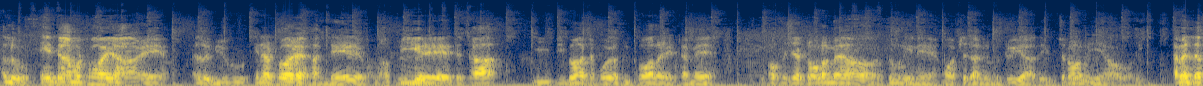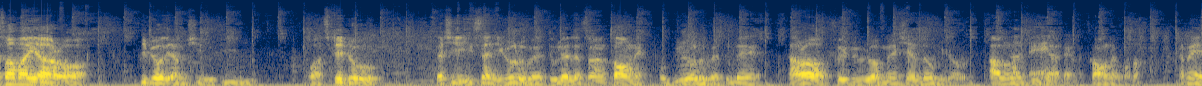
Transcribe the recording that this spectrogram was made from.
အဲ့လိုအင်တာမထွက်ရတဲ့အဲ့လိုမျိုးအင်တာထွက်ရတဲ့ဟာနဲတယ်ပေါ့နော်ပြီးခဲ့တဲ့တခြားဒီဒီဘောတဘောတော့ तू သွားလာတယ်ဒါပေမဲ့ official tournament ကတော့သူ့အနေနဲ့ဟိုဖြစ်တာမျိုးမတွေ့ရသေးဘူးကျွန်တော်မမြင်ရဘူးပေါ့လေဒါပေမဲ့လက်ဆောင်မရတော့ပြပြောစရာမရှိဘူးဒီဟို state တို့ လက်ရှိစန်ဂျီတို့လိုပဲသူလည်းလက်ဆောင်ကောင်းတယ်ဟိုပြီးတော့လိုပဲသူလည်းဒါတော့ Facebook တော့ mention လုပ်နေတော့အားလုံးလည်းသိကြတယ်ကောင်းတယ်ပေါ့နော်ဒါပေမဲ့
